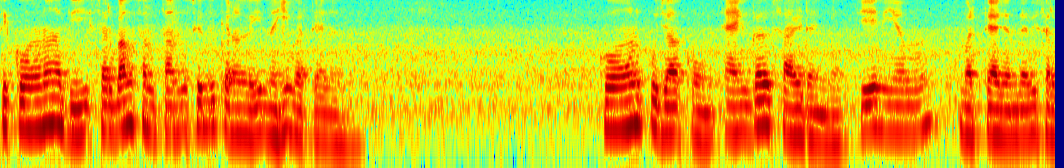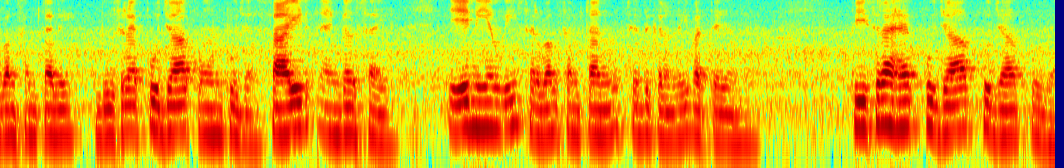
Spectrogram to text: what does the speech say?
ਤਿਕੋਣਾਂ ਦੀ ਸਰਬੰਗ ਸਮਤਾ ਨੂੰ ਸਿੱਧ ਕਰਨ ਲਈ ਨਹੀਂ ਵਰਤਿਆ ਜਾਂਦਾ? ਕੋਣ ਭੁਜਾ ਕੋਣ ਐਂਗਲ ਸਾਈਡ ਐਂਗਲ ਇਹ ਨਿਯਮ ਵਰਤਿਆ ਜਾਂਦਾ ਵੀ ਸਰਬੰਗ ਸਮਤਾ ਲਈ। ਦੂਸਰਾ ਹੈ, ਭੁਜਾ ਕੋਣ ਭੁਜਾ ਸਾਈਡ ਐਂਗਲ ਸਾਈਡ ਇਹ ਨਿਯਮ ਵੀ ਸਰਬੰਗ ਸਮਤਾ ਨੂੰ ਸਿੱਧ ਕਰਨ ਲਈ ਵਰਤਿਆ ਜਾਂਦਾ ਹੈ ਤੀਸਰਾ ਹੈ ਭੁਜਾ ਭੁਜਾ ਭੁਜਾ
